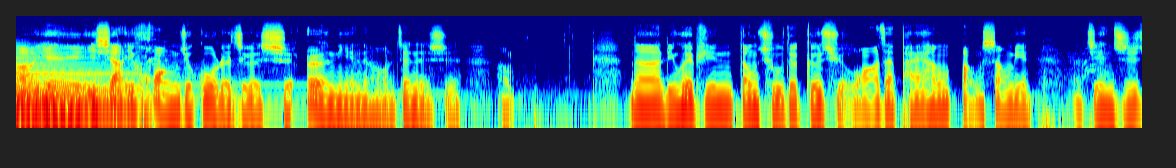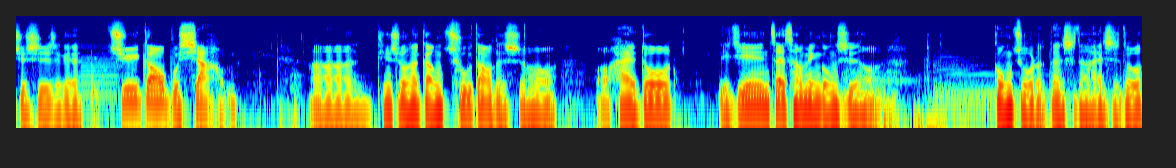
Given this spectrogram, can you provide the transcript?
啊，也一下一晃就过了这个十二年了哈，真的是好。那林慧萍当初的歌曲哇，在排行榜上面简直就是这个居高不下哈啊！听说她刚出道的时候。哦，还都已经在唱片公司、哦、工作了，但是他还是都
